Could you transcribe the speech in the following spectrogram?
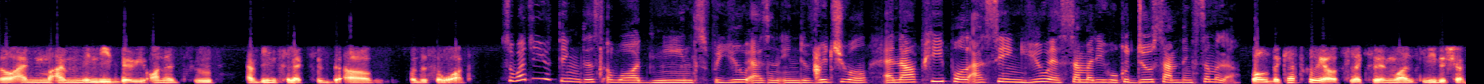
So I'm I'm indeed very honored to have been selected uh, for this award. So, what do you think this award means for you as an individual? And now people are seeing you as somebody who could do something similar. Well, the category I was selected in was leadership.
